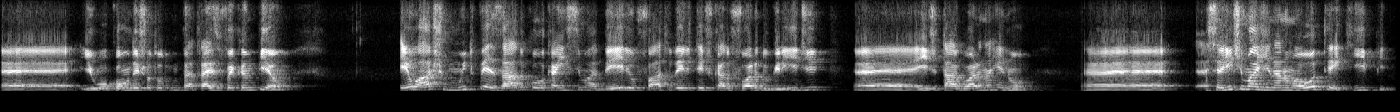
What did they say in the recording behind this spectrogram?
É, e o Ocon deixou todo mundo para trás e foi campeão eu acho muito pesado colocar em cima dele o fato dele ter ficado fora do grid é, e de estar agora na Renault. É, se a gente imaginar numa outra equipe,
